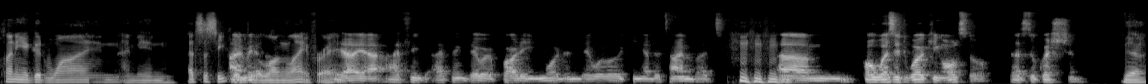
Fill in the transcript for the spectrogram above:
plenty of good wine. I mean, that's the secret I mean, to a long life, right? Yeah, yeah. I think I think they were partying more than they were working at the time, but um, or was it working also? That's the question. Yeah.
